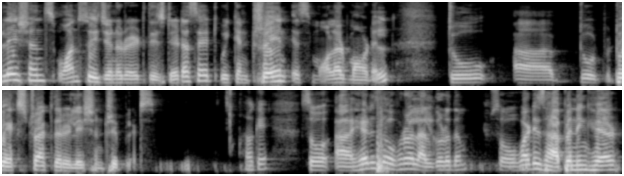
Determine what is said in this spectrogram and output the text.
relations. Once we generate this data set, we can train a smaller model to uh, to to extract the relation triplets. Okay, so uh, here is the overall algorithm. So what is happening here?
